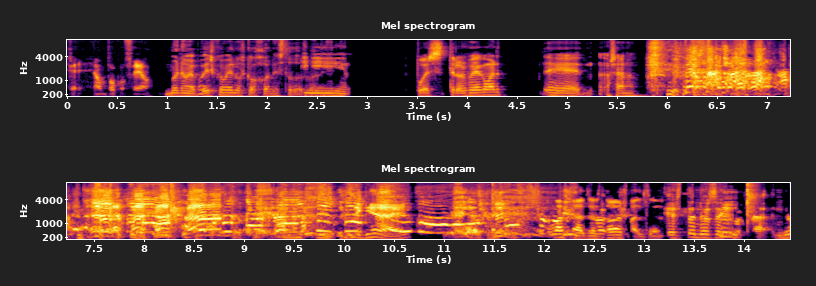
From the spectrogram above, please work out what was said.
que era un poco feo. Bueno, me podéis comer los cojones todos. ¿vale? Y pues te los voy a comer. eh, o sea, no. Se queda, ¿eh? Más falsas, todas falsas. Esto no se corta. no-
